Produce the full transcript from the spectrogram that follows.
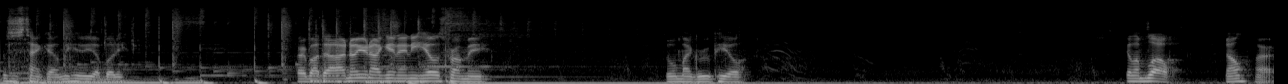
Where's this tank at? Let me heal you up, buddy. Sorry about that. I know you're not getting any heals from me. Doing my group heal. Kill him blow. No? Alright.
